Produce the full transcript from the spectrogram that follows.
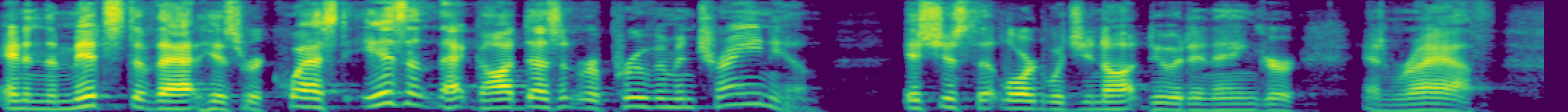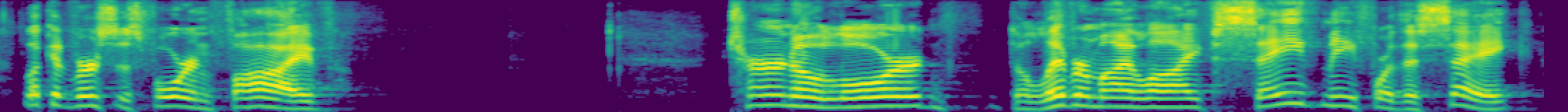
And in the midst of that, his request isn't that God doesn't reprove him and train him. It's just that, Lord, would you not do it in anger and wrath? Look at verses 4 and 5. Turn, O Lord, deliver my life, save me for the sake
